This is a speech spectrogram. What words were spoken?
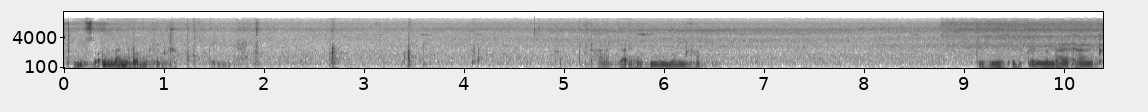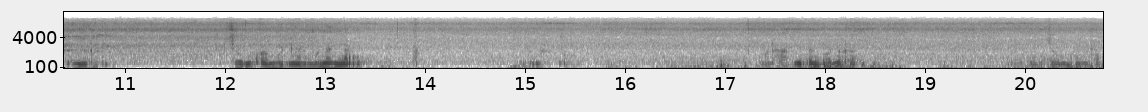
ชมสวนด้านบนกันครับเป็นไงครับพระธาจะเห็นบนนู้นครับ นี้จะเป็นบันไดทางขึ้นนะครับ ชมความงดงามของด้านในพระธาตุอยู่ด้านบนนะครับเราไปชมกันครับ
